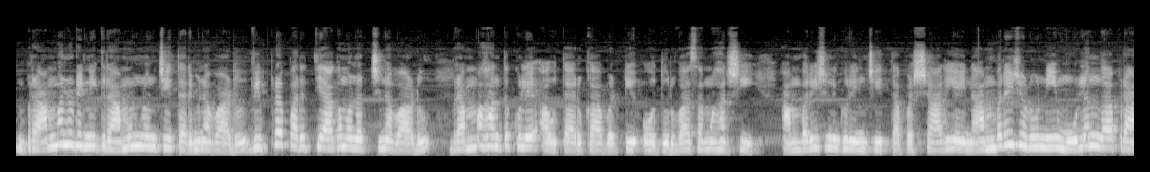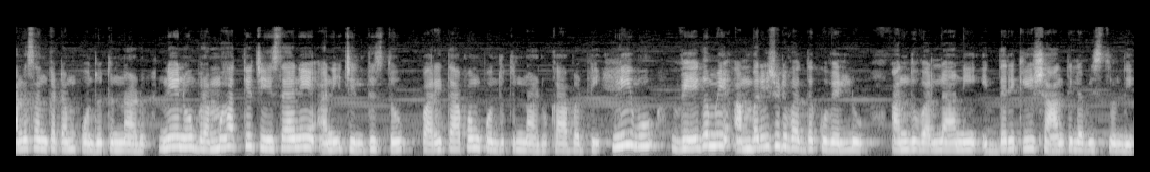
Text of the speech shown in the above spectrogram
బ్రాహ్మణుడిని గ్రామం నుంచి తరిమినవాడు విప్ర పరిత్యాగమునర్చినవాడు బ్రహ్మహంతకులే అవుతారు కాబట్టి ఓ దుర్వాస మహర్షి అంబరీషుని గురించి తపశ్శాలి అయిన అంబరీషుడు నీ మూలంగా ప్రాణ సంకటం పొందుతున్నాడు. నేను బ్రహ్మహత్య చేశానే అని చింతిస్తూ పరితాపం పొందుతున్నాడు కాబట్టి నీవు వేగమే అంబరీషుడి వద్దకు వెళ్ళు. అందువల్ల నీ ఇద్దరికీ శాంతి లభిస్తుంది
